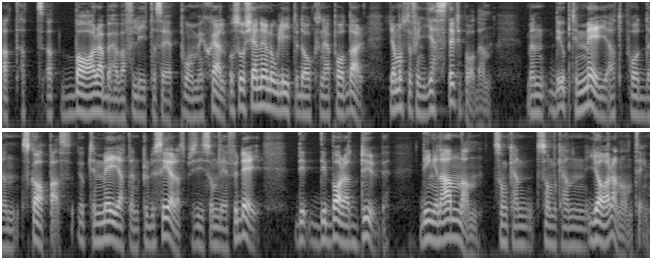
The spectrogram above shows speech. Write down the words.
Att, att, att bara behöva förlita sig på mig själv. Och så känner jag nog lite idag också när jag poddar. Jag måste få in gäster till podden. Men det är upp till mig att podden skapas. Det är upp till mig att den produceras, precis som det är för dig. Det, det är bara du. Det är ingen annan som kan, som kan göra någonting.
